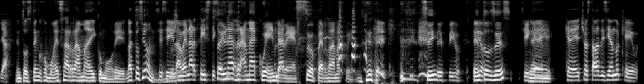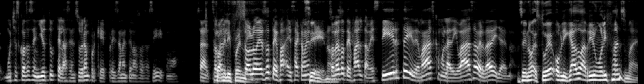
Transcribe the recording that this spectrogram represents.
Ya. Entonces tengo como esa rama ahí como de la actuación. Sí, sí, la vena artística. Soy una drama queen, Una- bebé. Super drama queen. sí. Fijo. Entonces, Sí, que, em, que de hecho estabas diciendo que muchas cosas en YouTube te las censuran porque precisamente no sos así, como... Sea, solo, Family friendly. solo eso te falta, exactamente. Sí, no. Solo eso te falta, vestirte y demás, como la divasa, ¿verdad? Y ya no. sí, no, estuve obligado a abrir un OnlyFans, mae,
